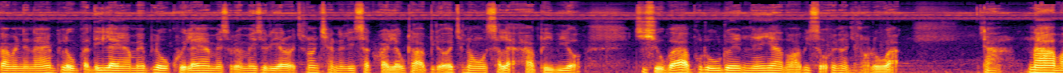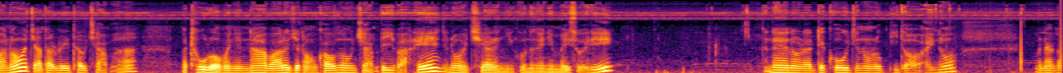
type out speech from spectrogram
ပါမနေနိုင်ဘလို့ပတ်တိလိုက်ရမယ်ဘလို့ခွေလိုက်ရမယ်ဆိုတဲ့မိတ်ဆွေတွေကတော့ကျွန်တော် channel လေး subscribe လုပ်ထားပြီးတော့ကျွန်တော်ကိုဆက်လက်အားပေးပြီးတော့ကြည့်ရှုပါဗုဒ္ဓတွင်မြင်ရသွားပြီဆိုရင်တော့ကျွန်တော်တို့ကဒါနာပါနော်ကြာတော်လေးတောက်ကြမှာမထိုးတော့ဘဲနဲ့နာပါလို့ကျွန်တော်အကောင်းဆုံးကြံပေးပါတယ်ကျွန်တော်ချရတဲ့ညီကိုတကယ်ကြီးမိတ်ဆွေတွေကနေတော့တက်ကိုကျွန်တော်တို့ပြီးတော့အိုင်နော်မနက်က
